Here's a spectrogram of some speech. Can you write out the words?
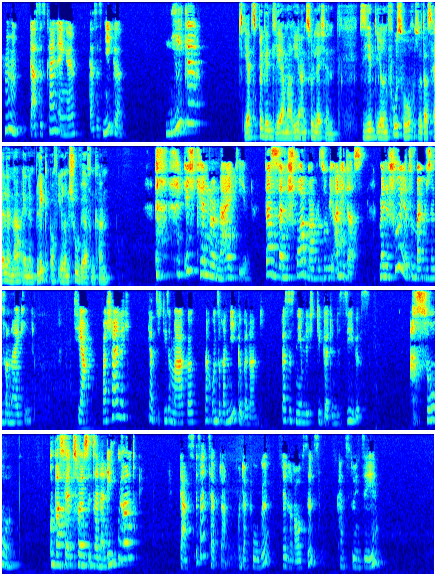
Hm, das ist kein Engel, das ist Nike. Nike? Jetzt beginnt Lea Marie an zu lächeln. Sie hebt ihren Fuß hoch, sodass Helena einen Blick auf ihren Schuh werfen kann. Ich kenne nur Nike. Das ist eine Sportmarke, so wie Adidas. Meine Schuhe hier zum Beispiel sind von Nike. Tja, wahrscheinlich hat sich diese Marke nach unserer Nike benannt. Das ist nämlich die Göttin des Sieges. Ach so. Und was hält Zeus in seiner linken Hand? Das ist ein Zepter. Und der Vogel, der da drauf sitzt, kannst du ihn sehen?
